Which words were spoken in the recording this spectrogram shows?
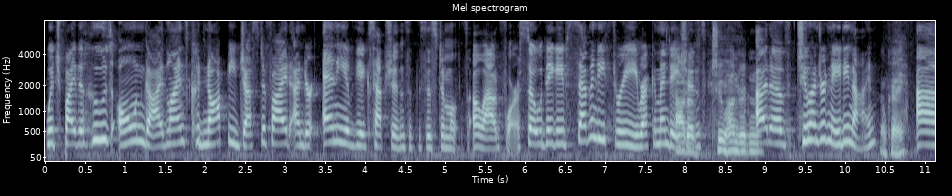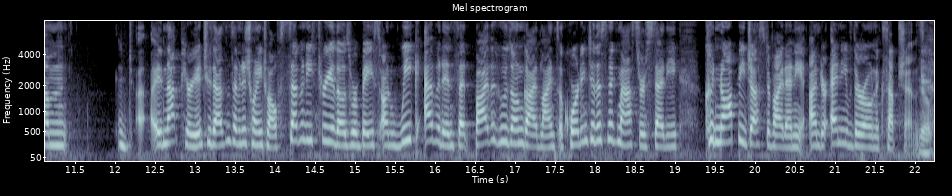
which by the WHO's own guidelines could not be justified under any of the exceptions that the system allowed for. So, they gave 73 recommendations out of 200 and... out of 289. Okay. Um, in that period, 2007 to 2012, 73 of those were based on weak evidence that, by the WHO's own guidelines, according to this McMaster study, could not be justified any under any of their own exceptions. Yep.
